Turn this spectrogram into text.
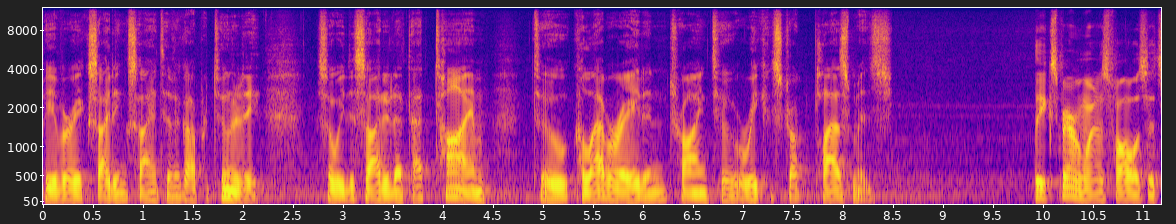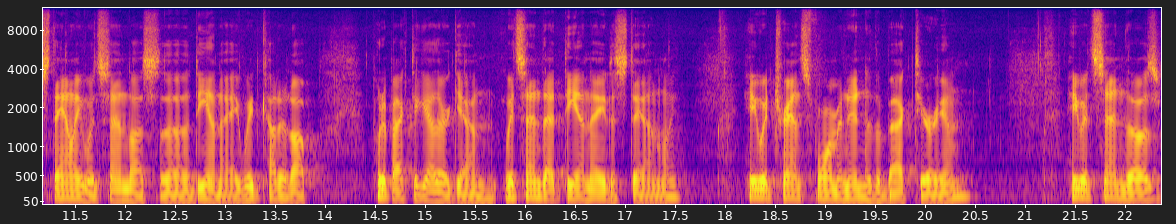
be a very exciting scientific opportunity. So we decided at that time to collaborate in trying to reconstruct plasmids. The experiment went as follows that Stanley would send us the DNA, we'd cut it up, put it back together again. We'd send that DNA to Stanley. He would transform it into the bacterium. He would send those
